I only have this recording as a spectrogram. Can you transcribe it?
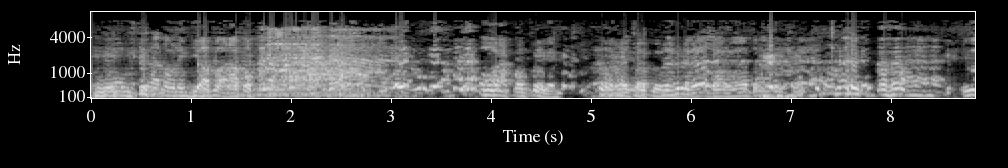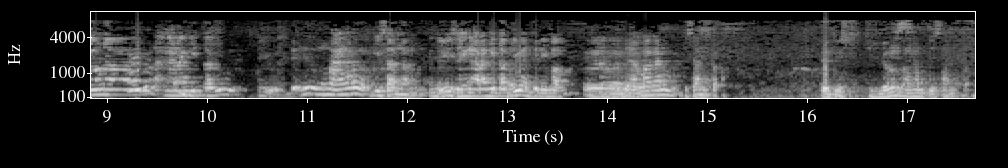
Wong mesti ora tau ning dia apa ora kok. Ora koper kan. Ora jago. Imam Nawawi itu nak ngarang kitab itu dia mangan pisan nang. Jadi sing ngarang kitab dia kan jadi Imam. Dia mangan pisan tok. Jadi dino mangan pisan tok.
